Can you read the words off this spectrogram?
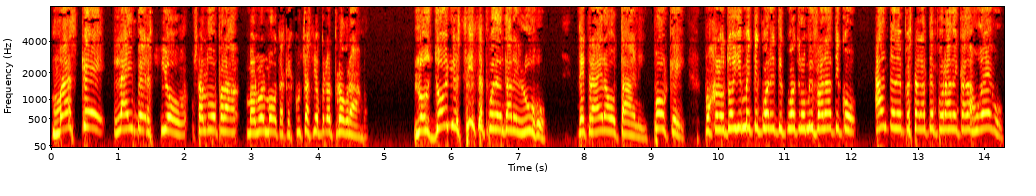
más que la inversión, un saludo para Manuel Mota, que escucha siempre el programa. Los Dodgers sí se pueden dar el lujo de traer a Otani. ¿Por qué? Porque los Dodgers meten 44 mil fanáticos antes de empezar la temporada en cada juego.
